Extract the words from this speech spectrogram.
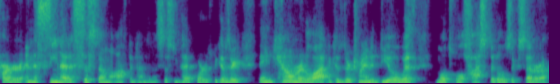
harder. And it's seen at a system oftentimes in a system headquarters because they they encounter it a lot because they're trying to deal with multiple hospitals et cetera.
